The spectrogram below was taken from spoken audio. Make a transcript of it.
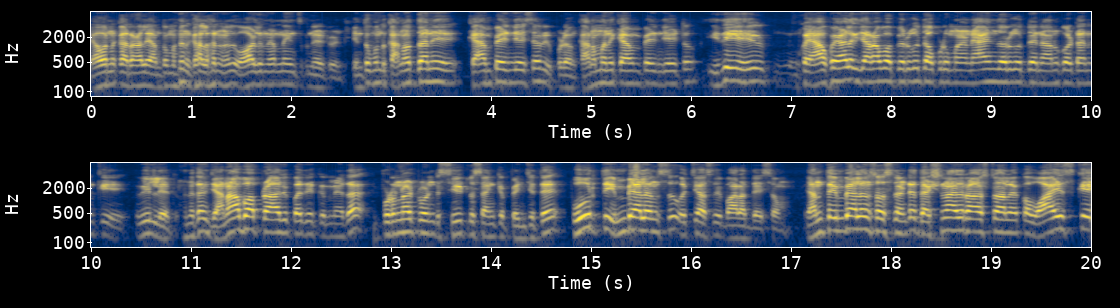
ఎవరిని కనాలి ఎంతమందిని కనాలనేది వాళ్ళు నిర్ణయించుకునేటువంటి. ఇంతకుముందు కనొద్దని క్యాంపెయిన్ చేశారు ఇప్పుడు కనమని క్యాంపెయిన్ చేయటం. ఇది ఇంకో యాభై ఏళ్ళకి జనాభా పెరుగుద్ది అప్పుడు మన న్యాయం జరుగుద్ది అని అనుకోవడానికి వీల్లేదు. అందుకని జనాభా ప్రాతిపదిక మీద ఇప్పుడున్నటువంటి సీట్ల సంఖ్య పెంచితే పూర్తి ఇంబ్యాలెన్స్ వచ్చేస్తుంది భారతదేశం. ఎంత ఇంబ్యాలెన్స్ వస్తుందంటే దక్షిణాది రాష్ట్రాల యొక్క వాయిస్కి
